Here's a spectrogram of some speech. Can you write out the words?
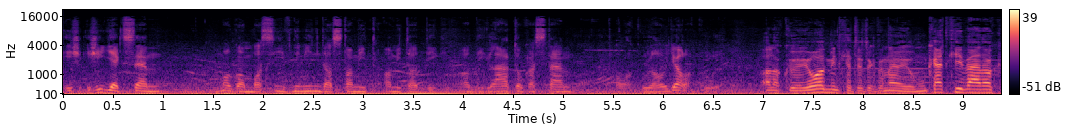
és, és igyekszem magamba szívni mindazt, amit, amit addig, addig látok, aztán alakul, ahogy alakul. Alakul jól, mindkettőtöknek nagyon jó munkát kívánok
